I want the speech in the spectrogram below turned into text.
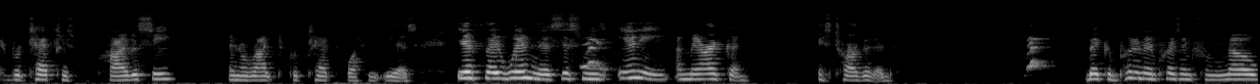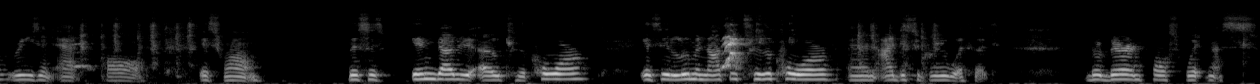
to protect his privacy and a right to protect what he is. If they win this, this means any American is targeted. They could put him in prison for no reason at all. It's wrong. This is NWO to the core. It's Illuminati to the core, and I disagree with it. They're bearing false witness.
